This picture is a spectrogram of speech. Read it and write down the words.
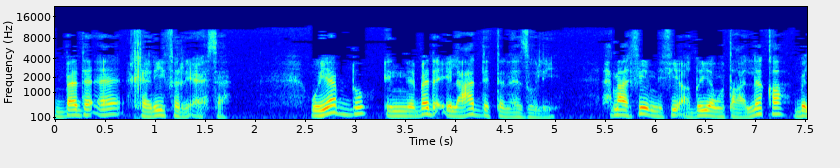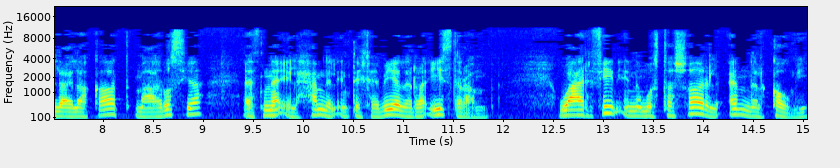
بدأ خريف الرئاسة ويبدو إن بدأ العد التنازلي. إحنا عارفين إن في قضية متعلقة بالعلاقات مع روسيا أثناء الحملة الانتخابية للرئيس ترامب. وعارفين إن مستشار الأمن القومي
